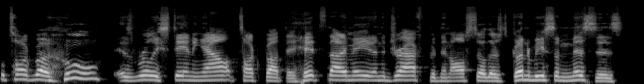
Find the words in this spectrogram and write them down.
we'll talk about who is really standing out, talk about the hits that I made in the draft, but then also there's going to be some misses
